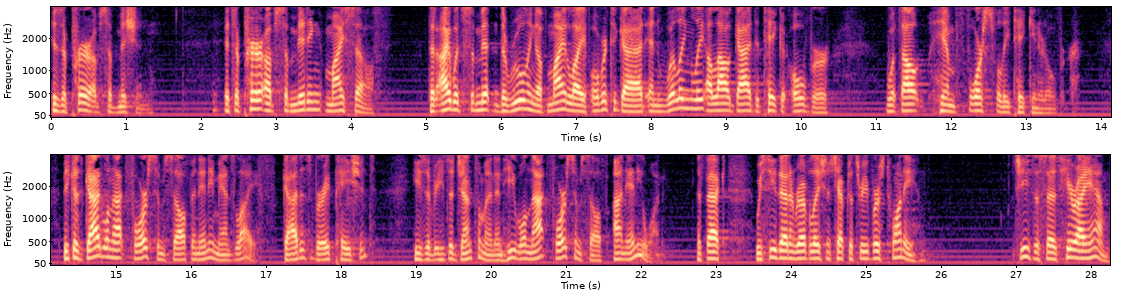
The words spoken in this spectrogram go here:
is a prayer of submission. It's a prayer of submitting myself, that I would submit the ruling of my life over to God and willingly allow God to take it over without Him forcefully taking it over. Because God will not force Himself in any man's life. God is very patient. He's a, he's a gentleman, and he will not force himself on anyone. In fact, we see that in Revelation chapter 3, verse 20. Jesus says, Here I am.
